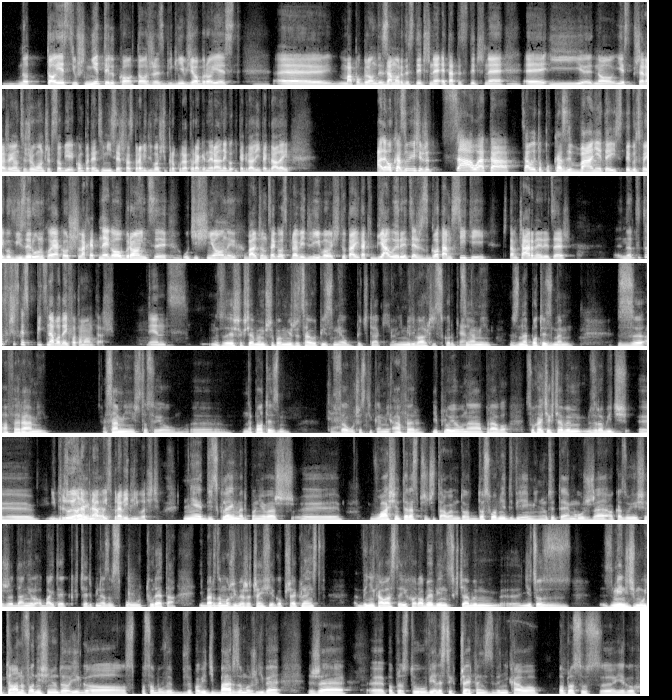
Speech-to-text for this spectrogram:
no to jest już nie tylko to, że Zbigniew Ziobro jest e, ma poglądy zamordystyczne, etatystyczne e, i no, jest przerażające, że łączy w sobie kompetencje Ministerstwa Sprawiedliwości, prokuratora generalnego itd., tak itd. Tak ale okazuje się, że cała ta, całe to pokazywanie tej, tego swojego wizerunku jako szlachetnego obrońcy uciśnionych, walczącego o sprawiedliwość, tutaj taki biały rycerz z Gotham City, czy tam czarny rycerz, no to, to wszystko jest pic na wodę i fotomontaż. Więc... No to jeszcze chciałbym przypomnieć, że cały PiS miał być taki. Oni mieli walczyć z korupcjami, tak. z nepotyzmem, z aferami. Sami stosują y, nepotyzm, tak. są uczestnikami afer i plują na prawo. Słuchajcie, chciałbym zrobić. Yy, I plują na prawo i sprawiedliwość. Nie, disclaimer, ponieważ yy, właśnie teraz przeczytałem, do, dosłownie dwie minuty temu, że okazuje się, że Daniel Obajtek cierpi na zespół Tureta i bardzo możliwe, że część jego przekleństw wynikała z tej choroby, więc chciałbym yy, nieco z, zmienić mój ton w odniesieniu do jego sposobu wy, wypowiedzi. Bardzo możliwe, że E, po prostu wiele z tych przekleństw wynikało po prostu z jego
